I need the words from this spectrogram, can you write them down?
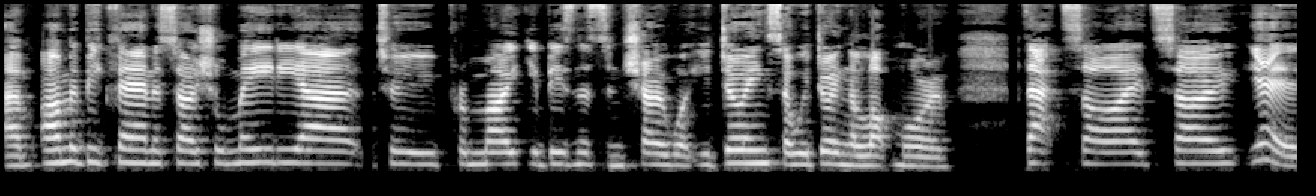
Um, i'm a big fan of social media to promote your business and show what you're doing. So we're doing a lot more of that side. So yeah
